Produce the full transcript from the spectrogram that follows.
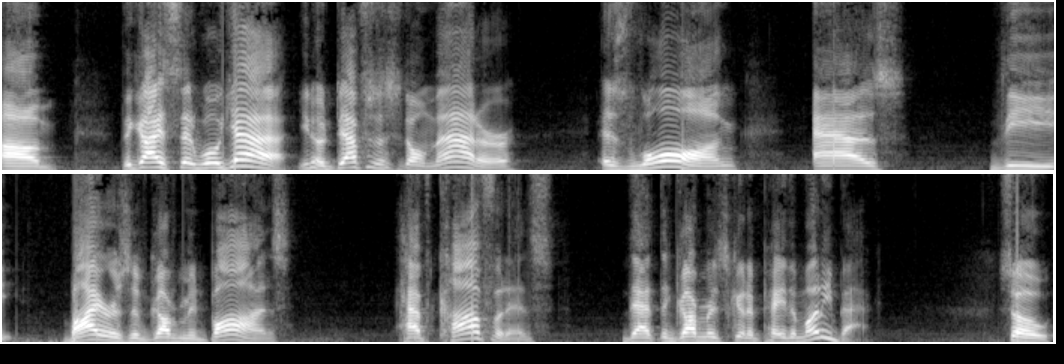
um, the guy said, well, yeah, you know, deficits don't matter as long as the buyers of government bonds have confidence that the government's going to pay the money back. So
